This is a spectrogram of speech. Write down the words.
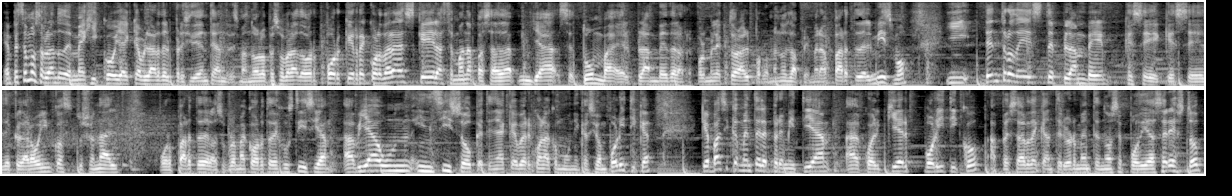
Empecemos hablando de México y hay que hablar del presidente Andrés Manuel López Obrador porque recordarás que la semana pasada ya se tumba el plan B de la reforma electoral, por lo menos la primera parte del mismo, y dentro de este plan B que se, que se declaró inconstitucional por parte de la Suprema Corte de Justicia, había un inciso que tenía que ver con la comunicación política, que básicamente le permitía a cualquier político, a pesar de que anteriormente no se podía hacer esto,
